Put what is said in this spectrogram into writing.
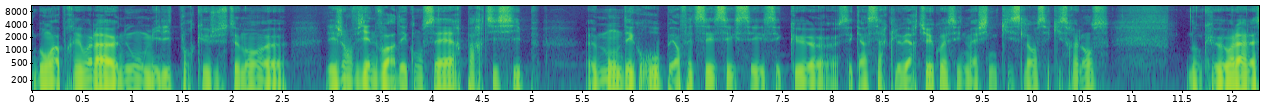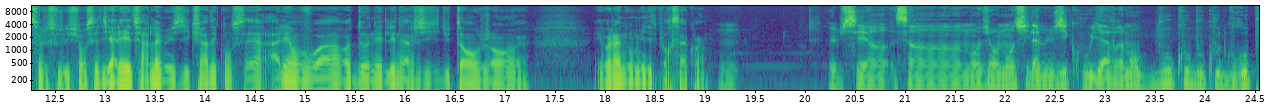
Bon, après, voilà, nous, on milite pour que justement les gens viennent voir des concerts, participent, euh, montent des groupes, et en fait, c'est que, euh, c'est qu'un cercle vertueux, quoi. C'est une machine qui se lance et qui se relance. Donc euh, voilà, la seule solution, c'est d'y aller, de faire de la musique, faire des concerts, aller en voir, donner de l'énergie, du temps aux gens. et voilà, nous on milite pour ça, quoi. Et puis c'est un, un environnement aussi, la musique, où il y a vraiment beaucoup, beaucoup de groupes.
